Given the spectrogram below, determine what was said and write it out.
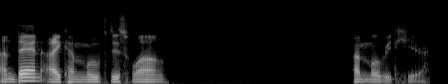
And then I can move this one and move it here.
